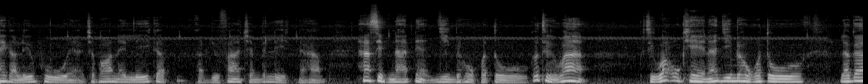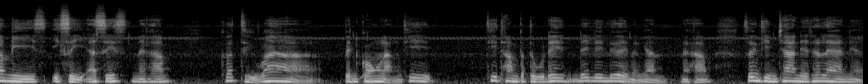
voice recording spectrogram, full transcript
ให้กับลิเวอร์พูลเนี่ยเฉพาะในลีกกับกับยูฟ่าแชมเปี้ยนลีกนะครับ50 นัดเนี่ยยิงไป 6 ประตู ก็ถือว่าถือว่าโอเคนะ ยิงไป 6 ประตู แล้วก็มีอีก 4 แอสซิสต์นะครับ ก็ถือว่าเป็นกองหลังที่ ที่ทำประตูได้ได้เรื่อย ๆ เหมือนกันนะครับ ซึ่งทีมชาติเนเธอร์แลนด์เนี่ย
